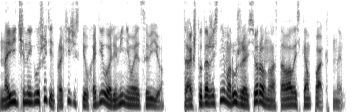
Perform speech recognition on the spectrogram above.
Навинченный глушитель практически уходил в алюминиевое цевье, так что даже с ним оружие все равно оставалось компактным.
